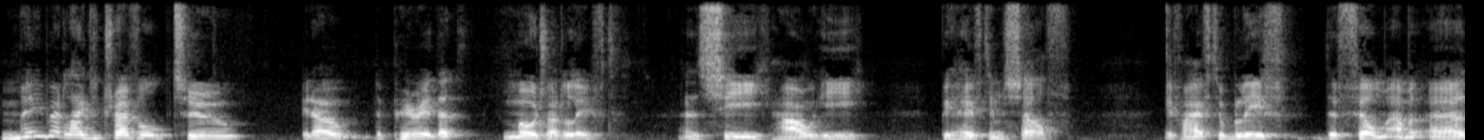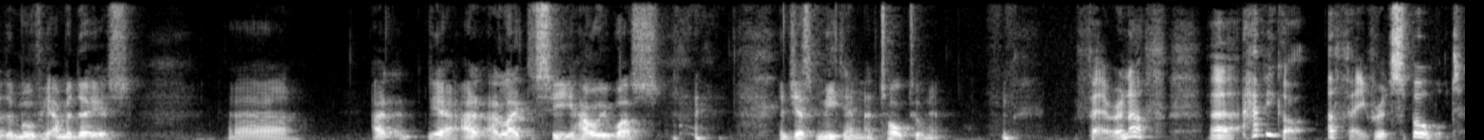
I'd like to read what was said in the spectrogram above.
Maybe I'd like to travel to, you know, the period that Mozart lived and see how he behaved himself. If I have to believe the film, uh, the movie Amadeus, uh, I, yeah, I, I'd like to see how he was and just meet him and talk to him. Fair enough. Uh, have you got a favourite sport?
